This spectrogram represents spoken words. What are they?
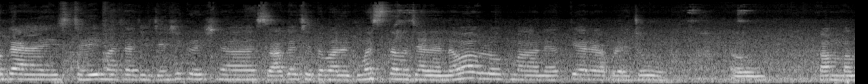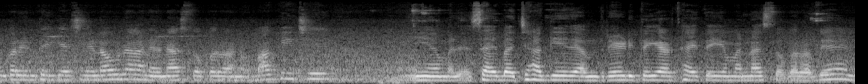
હેલો ગાઈસ જય માતાજી, જય શ્રી કૃષ્ણ. સ્વાગત છે તમારું એક મસ્ત મજાના નવા વ્લોગમાં. અને અત્યારે આપણે જો કામ બામ કરીને થઈ ગયા છીએ નવરા અને નાસ્તો કરવાનો બાકી છે. અહીંયા અમારે સાહેબા જાગે, આમ રેડી તૈયાર થાય તો એમાં નાસ્તો કરવા બેન.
